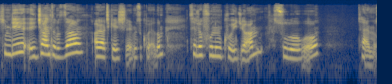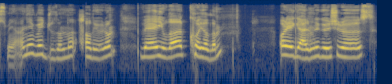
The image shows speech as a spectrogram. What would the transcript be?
Şimdi e, çantamıza araç gereçlerimizi koyalım. Telefonumu koyacağım. Suluğumu, termosumu yani ve cüzdanımı alıyorum. Ve yola koyalım. Oraya geldiğimde görüşürüz.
